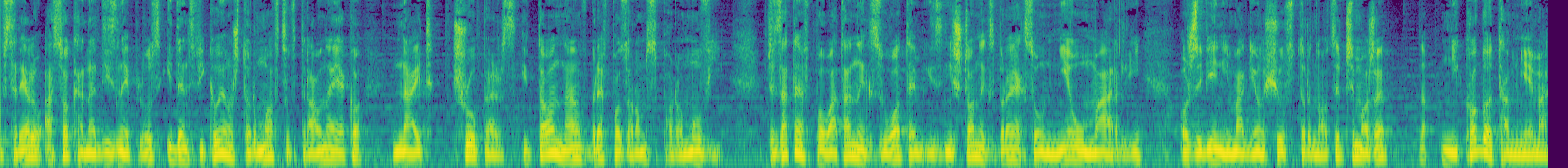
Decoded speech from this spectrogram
w serialu Asoka na Disney Plus identyfikują szturmowców Trauna jako Night Troopers i to nam wbrew pozorom sporo mówi. Czy zatem w połatanych złotem i zniszczonych zbrojach są nieumarli, ożywieni magią sióstr nocy, czy może no, nikogo tam nie ma,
